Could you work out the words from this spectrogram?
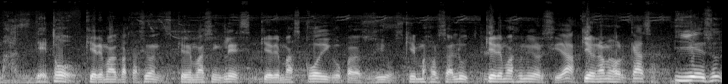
Más de todo. Quiere más vacaciones, quiere más inglés, quiere más código para sus hijos, quiere mejor salud, quiere más universidad, quiere una mejor casa. Y, eso,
